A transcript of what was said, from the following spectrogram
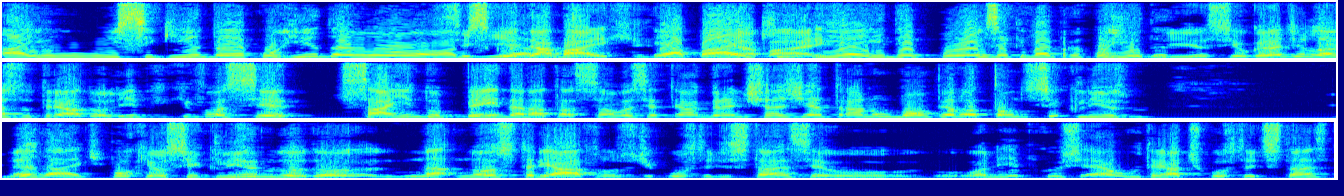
aí em seguida é a corrida ou a seguida é a bike. É a bike, é a bike. e aí depois é que vai para a corrida. Isso, e o grande lance do triatlo olímpico é que você, saindo bem da natação, você tem uma grande chance de entrar num bom pelotão de ciclismo. Né? Verdade. Porque o ciclismo do, do, na, nos triatlos de curta distância, o, o Olímpico é um triatlo de curta distância,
